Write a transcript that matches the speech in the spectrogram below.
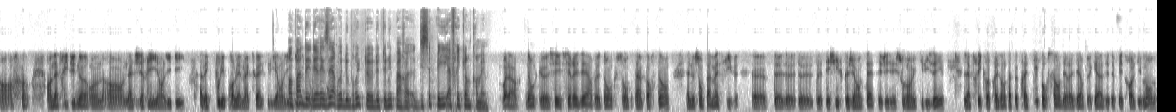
en, en, Afrique du Nord, en, Algérie et en Libye, avec tous les problèmes actuels qu'il y a en Libye. On parle des, des réserves de brut euh, détenues par 17 pays africains quand même. Voilà, donc ces, ces, réserves donc sont importantes elles ne sont pas massives. Euh, de, de, de, des chiffres que j'ai en tête et j'ai souvent utilisés, l'Afrique représente à peu près 10% des réserves de gaz et de pétrole du monde,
